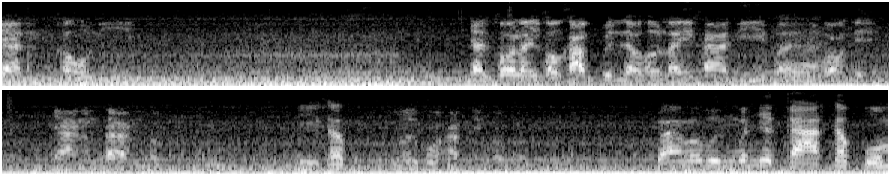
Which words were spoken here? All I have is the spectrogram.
ยันเข้าหนียันเขาไล่เขาขับเป็นแล้วเขาไล่ขาหนี้ไปเพราะเด็ยางน้ำทางครับนี่ครับด้วยบ่คัดให้เขาครับ พามาเบิ่งบรรยากาศครับผม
